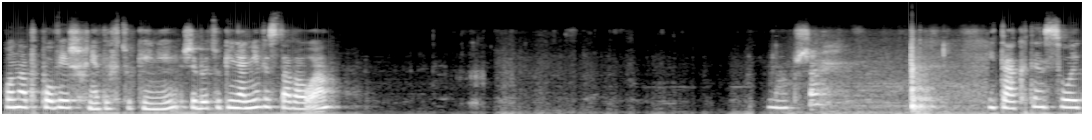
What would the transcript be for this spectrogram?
ponad powierzchnię tych cukinii, żeby cukinia nie wystawała. Dobrze. I tak, ten słoik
